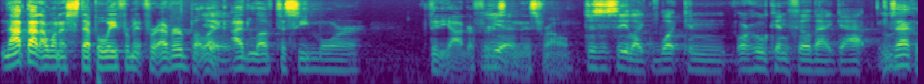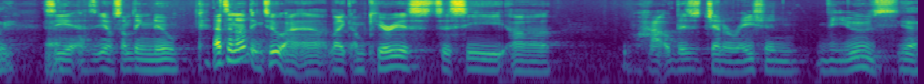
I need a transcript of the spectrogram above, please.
not that i want to step away from it forever but like Yeah. i'd love to see more videographers Yeah. in this realm Just to see like what can or who can fill that gap. exactly Yeah. see you know something new that's another thing too I, uh, like i'm curious to see uh, how this generation views yeah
